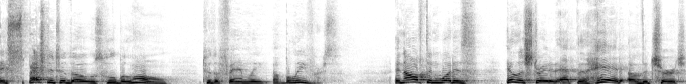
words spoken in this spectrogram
Especially to those who belong to the family of believers. And often, what is illustrated at the head of the church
